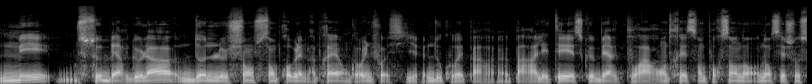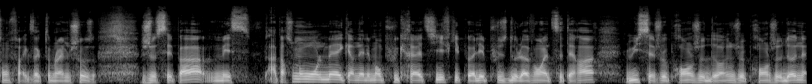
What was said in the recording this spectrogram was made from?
mais ce Berg-là donne le change sans problème. Après, encore une fois, si Doucouré part, part à l'été, est-ce que Berg pourra rentrer 100% dans, ses chaussons, faire exactement la même chose? Je sais pas, mais à partir du moment où on le met avec un élément plus créatif, qui peut aller plus de l'avant, etc., lui, c'est je prends, je donne, je prends, je donne.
